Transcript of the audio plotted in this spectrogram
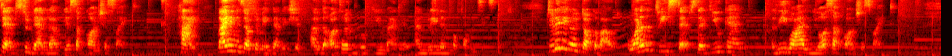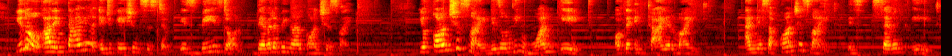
steps to develop your subconscious mind. Hi, my name is Dr. Meghana Dikshit. I'm the author of the book You Matter and Brain and Performance Expert. Today we're going to talk about what are the three steps that you can rewire your subconscious mind. You know, our entire education system is based on developing our conscious mind. Your conscious mind is only one eighth of the entire mind, and your subconscious mind is seventh eighth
